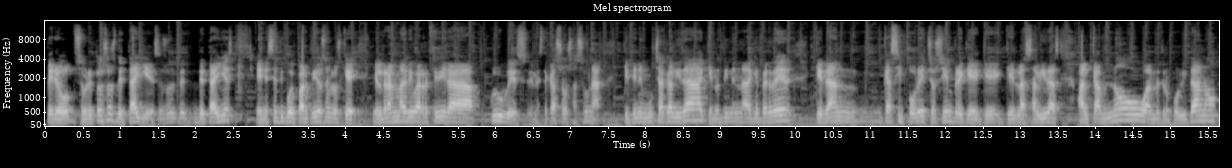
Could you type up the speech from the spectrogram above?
pero sobre todo esos detalles, esos detalles en ese tipo de partidos en los que el Real Madrid va a recibir a clubes, en este caso Osasuna, que tienen mucha calidad, que no tienen nada que perder, que dan casi por hecho siempre que, las salidas al Camp Nou, al Metropolitano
